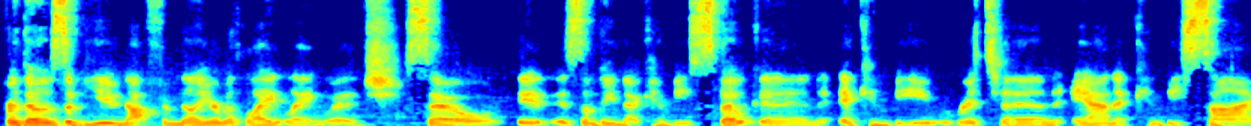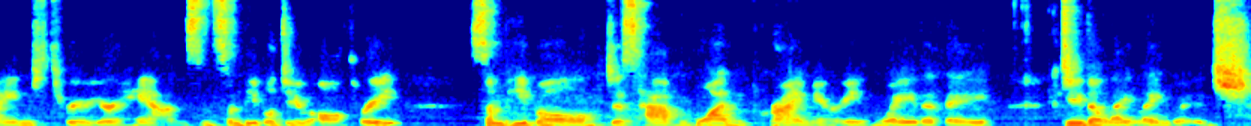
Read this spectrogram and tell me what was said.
for those of you not familiar with light language, so it is something that can be spoken, it can be written, and it can be signed through your hands. And some people do all three. Some people just have one primary way that they do the light language.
